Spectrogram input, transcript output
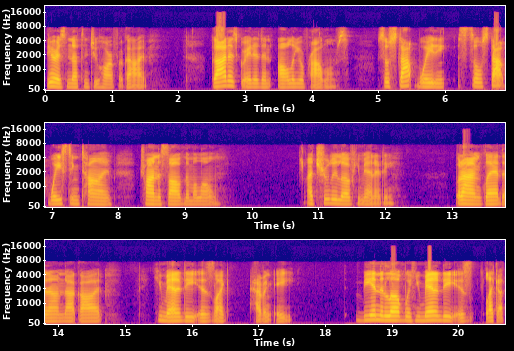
there is nothing too hard for God. God is greater than all of your problems. So stop waiting so stop wasting time trying to solve them alone. I truly love humanity, but I am glad that I'm not God. Humanity is like having a being in love with humanity is like a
